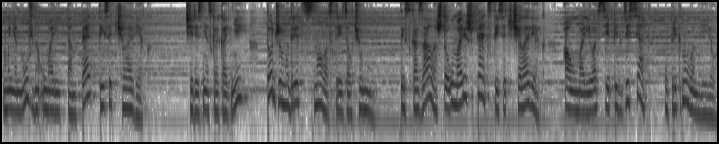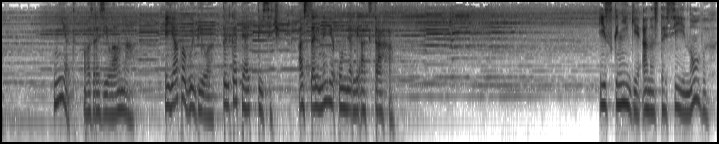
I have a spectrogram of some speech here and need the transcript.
Мне нужно уморить там пять тысяч человек». Через несколько дней тот же мудрец снова встретил чуму. «Ты сказала, что уморишь пять тысяч человек, а уморила все пятьдесят», — упрекнул он ее. «Нет», — возразила она, — «я погубила только пять тысяч, остальные умерли от страха». Из книги Анастасии Новых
